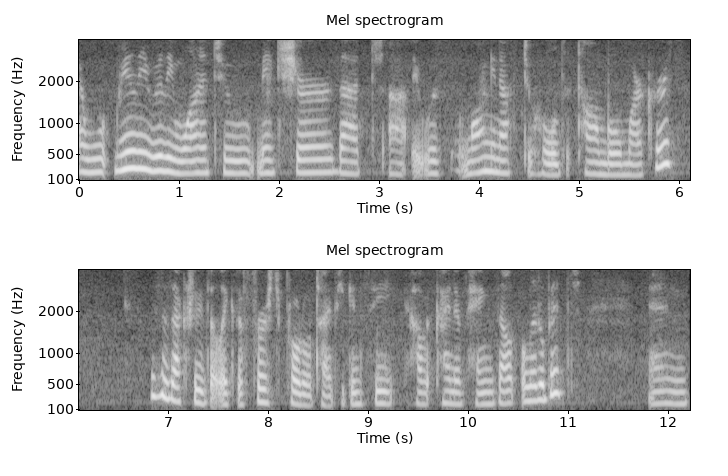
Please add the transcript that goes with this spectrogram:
I really really wanted to make sure that uh, it was long enough to hold Tombow markers. This is actually the, like the first prototype. You can see how it kind of hangs out a little bit and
